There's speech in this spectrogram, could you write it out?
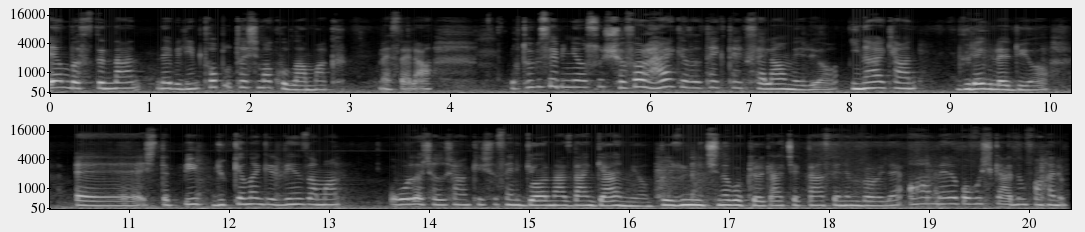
en basitinden ne bileyim toplu taşıma kullanmak mesela. Otobüse biniyorsun şoför herkese tek tek selam veriyor. İnerken güle güle diyor. Ee, işte bir dükkana girdiğin zaman orada çalışan kişi seni görmezden gelmiyor. Gözünün içine bakıyor gerçekten senin böyle. Aa merhaba hoş geldin falan.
